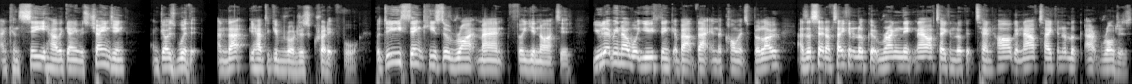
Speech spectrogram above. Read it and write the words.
and can see how the game is changing and goes with it. And that you have to give Rodgers credit for. But do you think he's the right man for United? You let me know what you think about that in the comments below. As I said, I've taken a look at Rangnick now, I've taken a look at Ten Hag, and now I've taken a look at Rodgers.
